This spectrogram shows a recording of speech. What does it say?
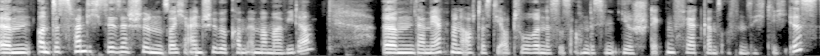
Ähm, und das fand ich sehr, sehr schön. Solche Einschübe kommen immer mal wieder. Ähm, da merkt man auch, dass die Autorin, dass es auch ein bisschen ihr Steckenpferd ganz offensichtlich ist.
